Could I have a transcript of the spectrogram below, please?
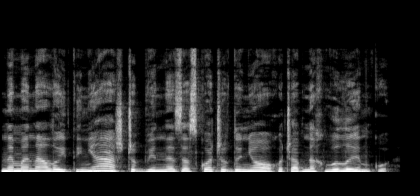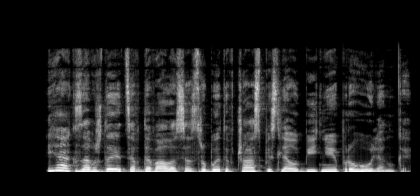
Не минало й дня, щоб він не заскочив до нього хоча б на хвилинку, як завжди це вдавалося зробити в час після обідньої прогулянки.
